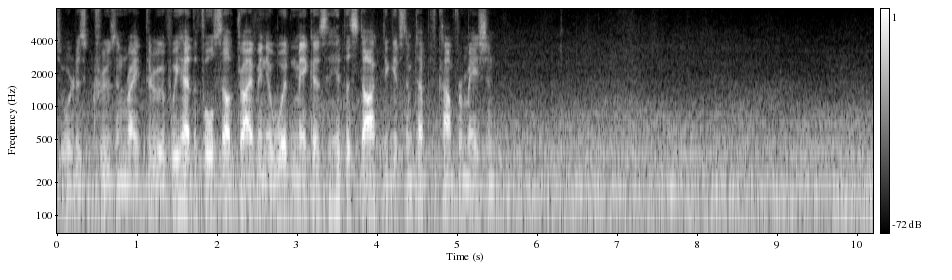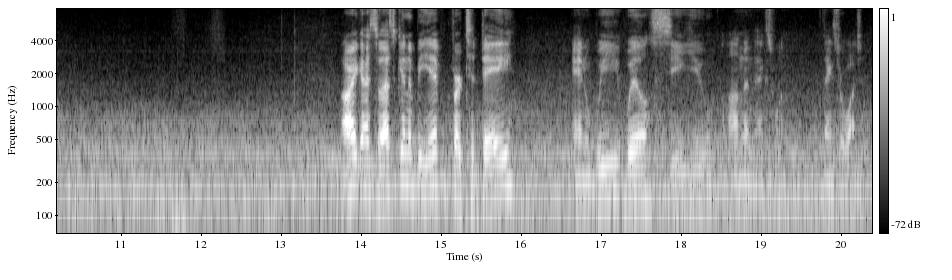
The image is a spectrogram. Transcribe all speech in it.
So we're just cruising right through. If we had the full self-driving, it would make us hit the stalk to give some type of confirmation. All right, guys, so that's going to be it for today, and we will see you on the next one. Thanks for watching.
